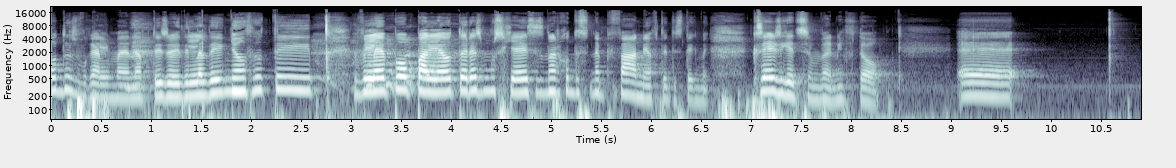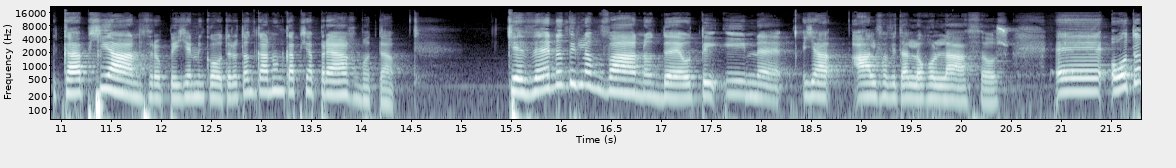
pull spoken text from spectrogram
όντως βγαλμένα από τη ζωή. Δηλαδή νιώθω ότι βλέπω παλαιότερες μου σχέσεις να έρχονται στην επιφάνεια αυτή τη στιγμή. Ξέρεις γιατί συμβαίνει αυτό; Ε, κάποιοι άνθρωποι γενικότερα όταν κάνουν κάποια πράγματα και δεν αντιλαμβάνονται ότι είναι για άλφα λόγο λάθος, ε, όταν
